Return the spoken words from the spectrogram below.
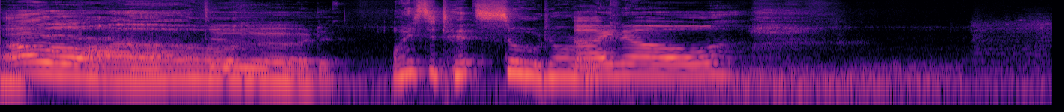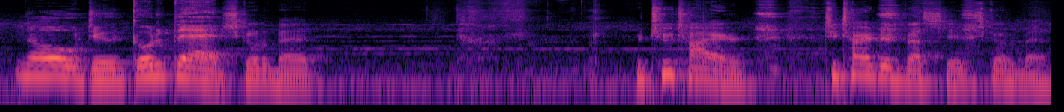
Oh, Dude. Why is the tent so dark? I know. No, dude, go to bed. Just go to bed. You're too tired. Too tired to investigate. Just go to bed.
